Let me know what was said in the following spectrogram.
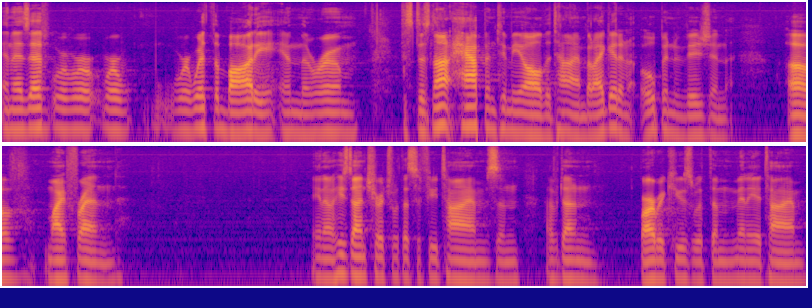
and as if we're, we're, we're, we're with the body in the room, this does not happen to me all the time, but I get an open vision of my friend. You know, he's done church with us a few times, and I've done barbecues with him many a time.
